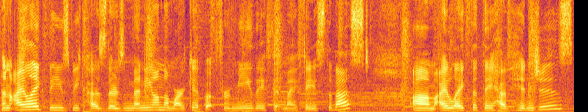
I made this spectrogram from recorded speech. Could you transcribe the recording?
And I like these because there's many on the market, but for me, they fit my face the best. Um, I like that they have hinges.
